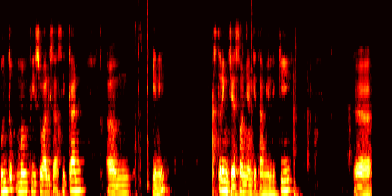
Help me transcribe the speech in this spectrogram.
untuk memvisualisasikan um, ini string JSON yang kita miliki uh,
